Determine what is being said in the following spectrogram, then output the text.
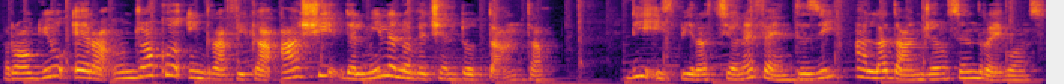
Rogue era un gioco in grafica ASCII del 1980, di ispirazione fantasy alla Dungeons and Dragons.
